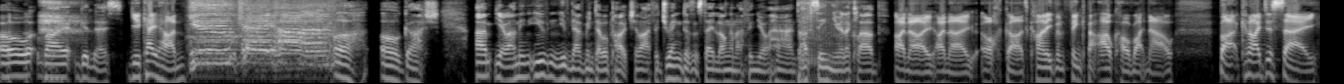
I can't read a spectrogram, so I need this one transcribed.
Oh my goodness. UK hun. UK hun. Oh, oh gosh. Um, yeah, I mean, you've you've never been double parked in your life. A drink doesn't stay long enough in your hand. I've seen you in a club. I know, I know. Oh God, can't even think about alcohol right now. But can I just say,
